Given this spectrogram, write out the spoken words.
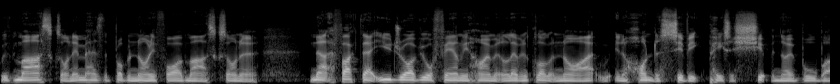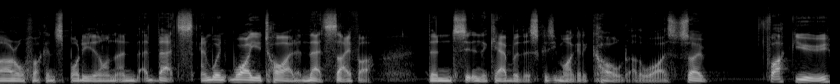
with masks on. Emma has the proper ninety five masks on her. Nah, fuck that. You drive your family home at eleven o'clock at night in a Honda Civic piece of shit with no bull bar or fucking spotty on, and that's and when you're tired, and that's safer than sitting in the cab with us because you might get a cold otherwise. So fuck you,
